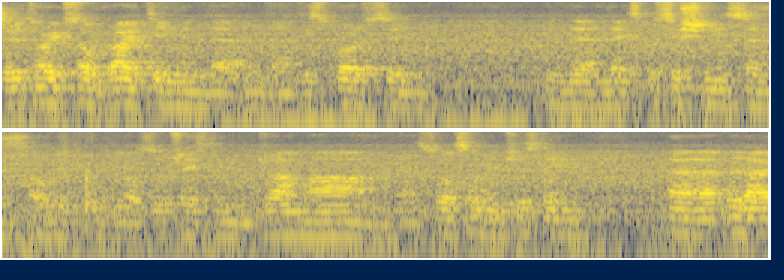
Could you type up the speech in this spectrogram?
the rhetorics of writing and the, and the discourse in, in, the, in the expositions and how it could be also traced in drama. That's also interesting. Uh, but I,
